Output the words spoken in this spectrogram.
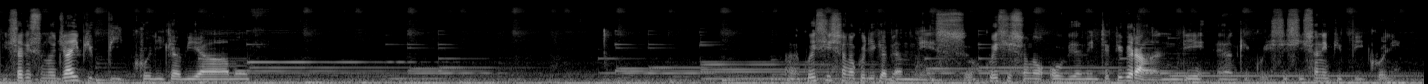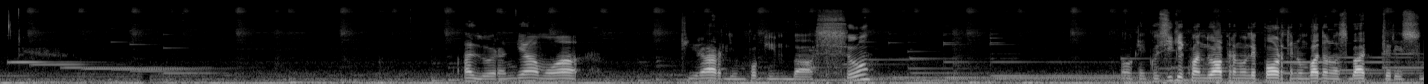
mi sa che sono già i più piccoli che abbiamo. Questi sono quelli che abbiamo messo. Questi sono ovviamente più grandi e anche questi sì sono i più piccoli. Allora andiamo a tirarli un po' più in basso. Ok, così che quando aprono le porte non vadano a sbattere su,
